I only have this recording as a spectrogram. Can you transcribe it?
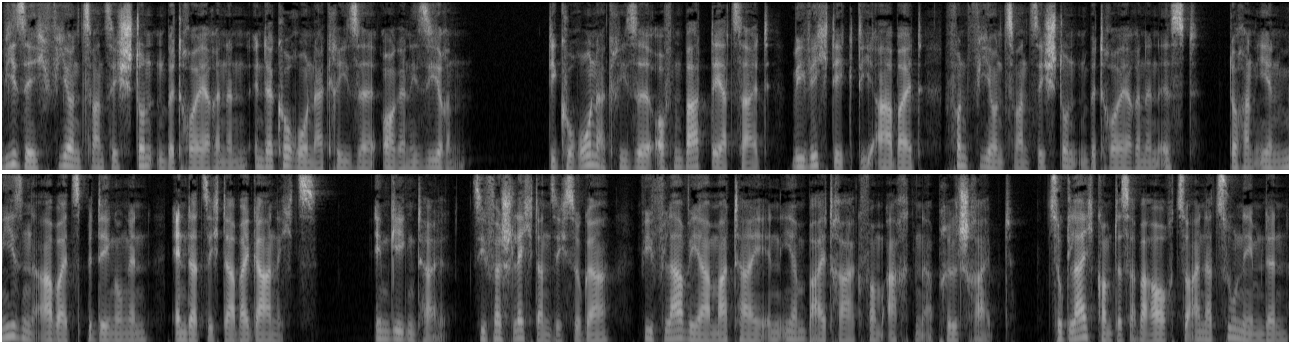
wie sich 24-Stunden-Betreuerinnen in der Corona-Krise organisieren. Die Corona-Krise offenbart derzeit, wie wichtig die Arbeit von 24-Stunden-Betreuerinnen ist. Doch an ihren miesen Arbeitsbedingungen ändert sich dabei gar nichts. Im Gegenteil, sie verschlechtern sich sogar, wie Flavia Mattei in ihrem Beitrag vom 8. April schreibt. Zugleich kommt es aber auch zu einer zunehmenden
